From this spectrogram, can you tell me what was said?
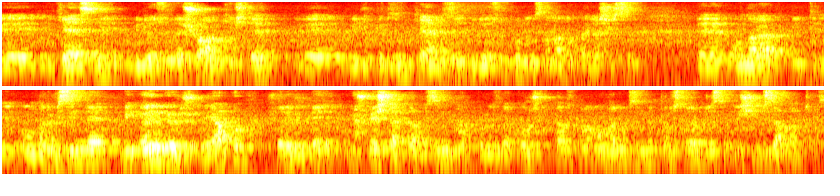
e, hikayesini biliyorsun ve şu anki işte e, birlikte bizim hikayemizi biliyorsun. Bunu insanlarla paylaşırsın. E, onlara onları bizimle bir ön görüşme yapıp şöyle bir 3-5 dakika bizim hakkımızda konuştuktan sonra onları bizimle tanıştırabilirsin. İşi biz anlatacağız.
